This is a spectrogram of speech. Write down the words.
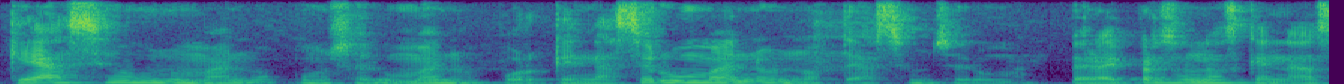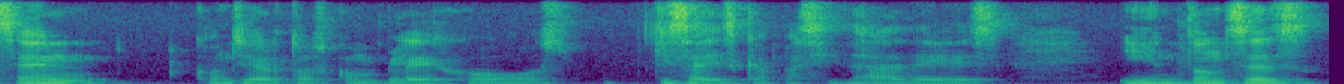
qué hace un humano, un ser humano, porque nacer humano no te hace un ser humano. Pero hay personas que nacen con ciertos complejos, quizá discapacidades, y entonces,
